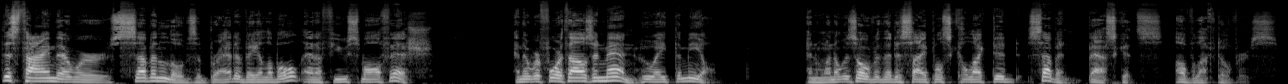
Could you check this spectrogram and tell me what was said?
This time there were seven loaves of bread available and a few small fish. And there were 4,000 men who ate the meal. And when it was over, the disciples collected seven baskets of leftovers.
